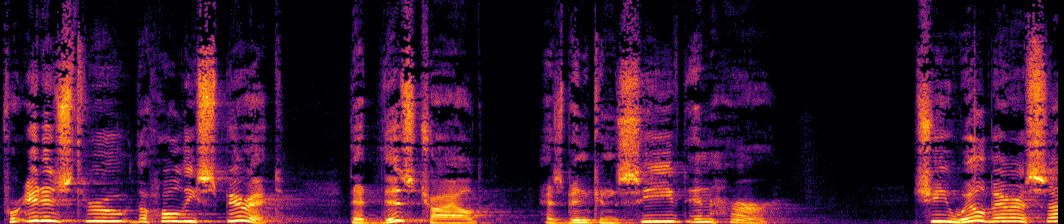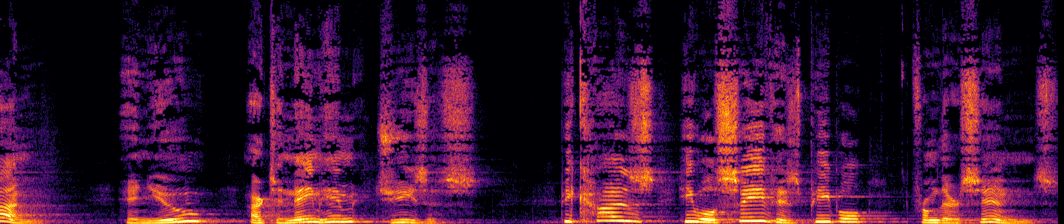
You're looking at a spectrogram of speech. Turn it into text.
For it is through the Holy Spirit that this child has been conceived in her. She will bear a son, and you are to name him Jesus, because he will save his people from their sins.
